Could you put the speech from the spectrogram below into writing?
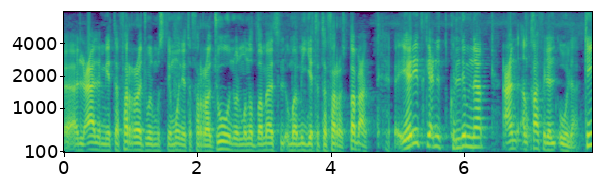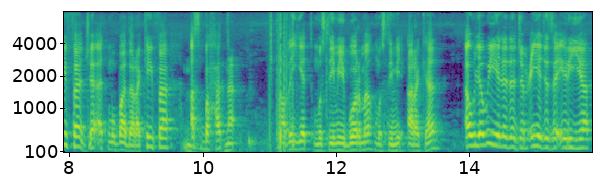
العالم يتفرج والمسلمون يتفرجون والمنظمات الأممية تتفرج. طبعا يا ريت يعني تكلمنا عن القافلة الأولى. كيف جاءت مبادرة؟ كيف نعم. أصبحت نعم. قضية مسلمي بورما مسلمي أراكان أولوية لدى جمعية جزائرية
